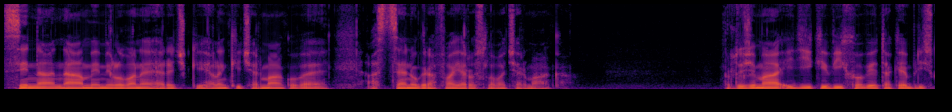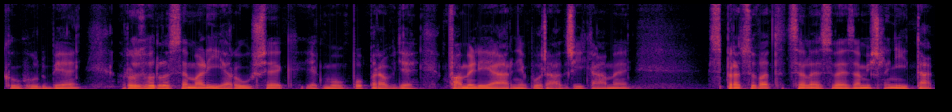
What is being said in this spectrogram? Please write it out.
syna námi milované herečky Helenky Čermákové a scénografa Jaroslava Čermáka. Protože má i díky výchově také blízkou k hudbě, rozhodl se malý Jaroušek, jak mu popravdě familiárně pořád říkáme, zpracovat celé své zamyšlení tak,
